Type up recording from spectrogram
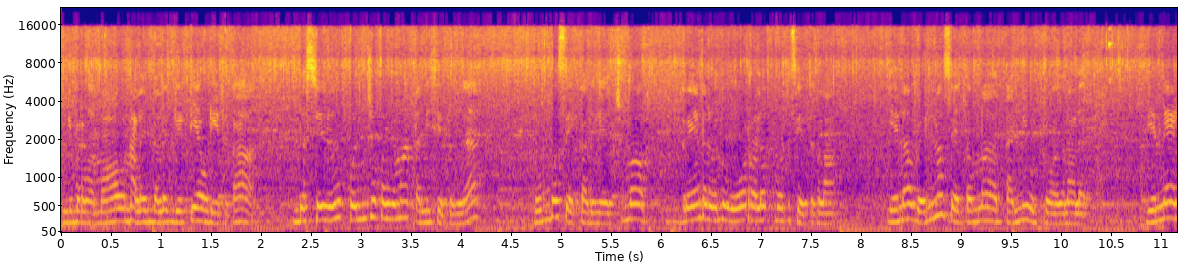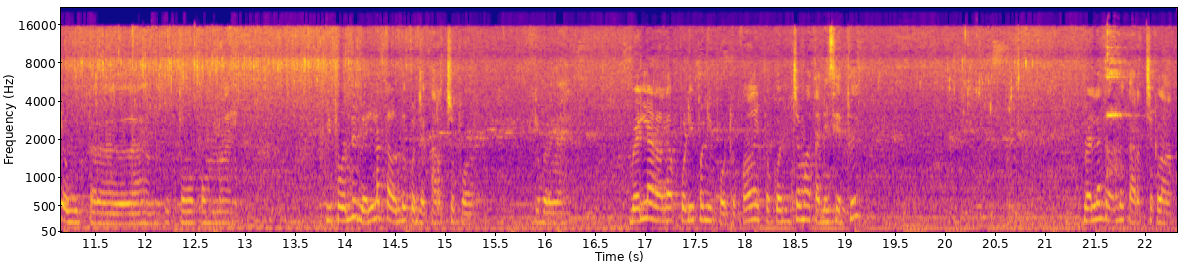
இங்கே பாருங்கள் மாவு நல்லா இந்த அளவுக்கு கெட்டியாக ஓடிட்டுருக்கா. இந்த ஸ்டேஜ் வந்து கொஞ்சம் கொஞ்சமாக தண்ணி சேர்த்துங்க ரொம்ப சேர்க்காதீங்க. சும்மா கிரைண்டர் வந்து ஓடுற அளவுக்கு மட்டும் சேர்த்துக்கலாம். ஏன்னா வெள்ளம் சேர்த்தோம்னா தண்ணி விட்டுரும் அதனால். எண்ணெயில் ஊற்ற துவப்போம்னா இப்போ வந்து வெள்ளத்தை வந்து கொஞ்சம் கரைச்சிப்போம் இங்கே பாருங்கள் வெள்ளம் நல்லா பொடி பண்ணி போட்டிருக்கோம். இப்போ கொஞ்சமாக தண்ணி சேர்த்து வெள்ளத்தை வந்து கரைச்சிக்கலாம்.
